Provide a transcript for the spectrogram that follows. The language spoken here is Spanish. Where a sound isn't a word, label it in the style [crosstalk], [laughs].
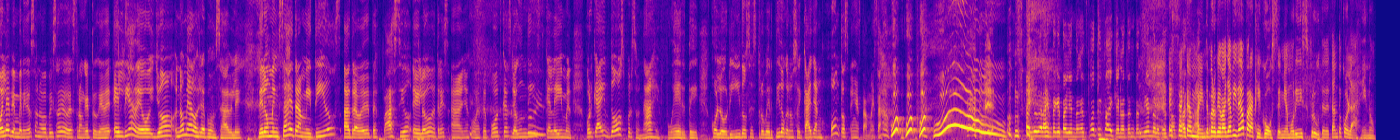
Hola y bienvenidos a un nuevo episodio de Stronger Together. El día de hoy yo no me hago responsable de los mensajes transmitidos a través de este espacio. Eh, luego de tres años con este podcast, yo hago un disclaimer porque hay dos personajes fuertes, coloridos, extrovertidos que no se callan juntos en esta mesa. [laughs] [laughs] un saludo a la gente que está oyendo en Spotify que no está entendiendo lo que está Exactamente, pero que vaya video para que goce, mi amor, y disfrute de tanto colágeno.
